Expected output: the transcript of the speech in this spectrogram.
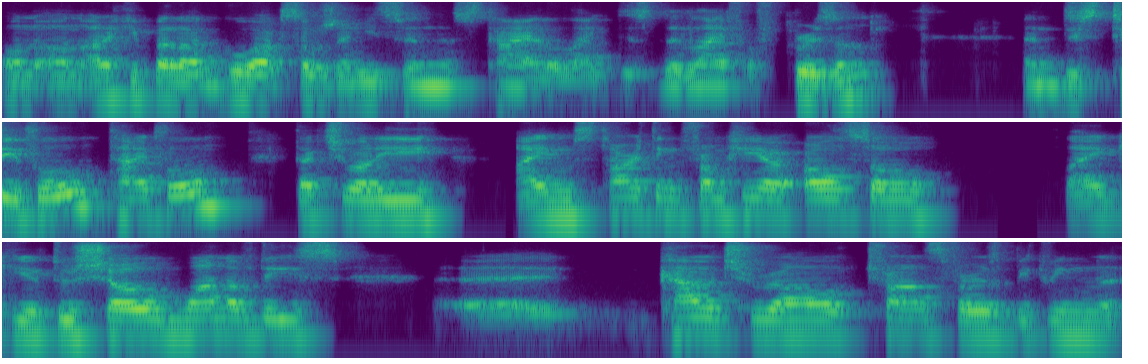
on, on archipelago gulag solzhenitsyn style like this the life of prison. And this title title actually i'm starting from here also like you to show one of these uh, cultural transfers between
